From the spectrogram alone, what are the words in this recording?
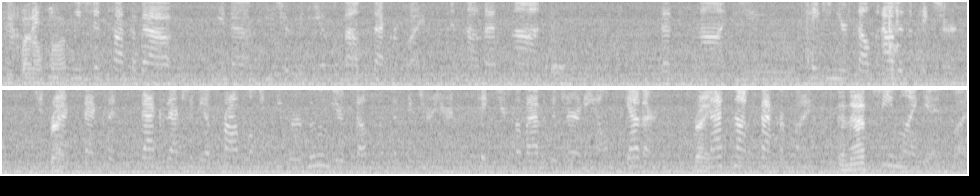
any Yeah, final I think thoughts? we should talk about in a future video about sacrifice and how that's not that's not you taking yourself out of the picture. In Right. fact, that could that could actually be a problem if you remove yourself from the taking yourself out of the journey altogether. Right. That's not a sacrifice. And It that's- seem like it, but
